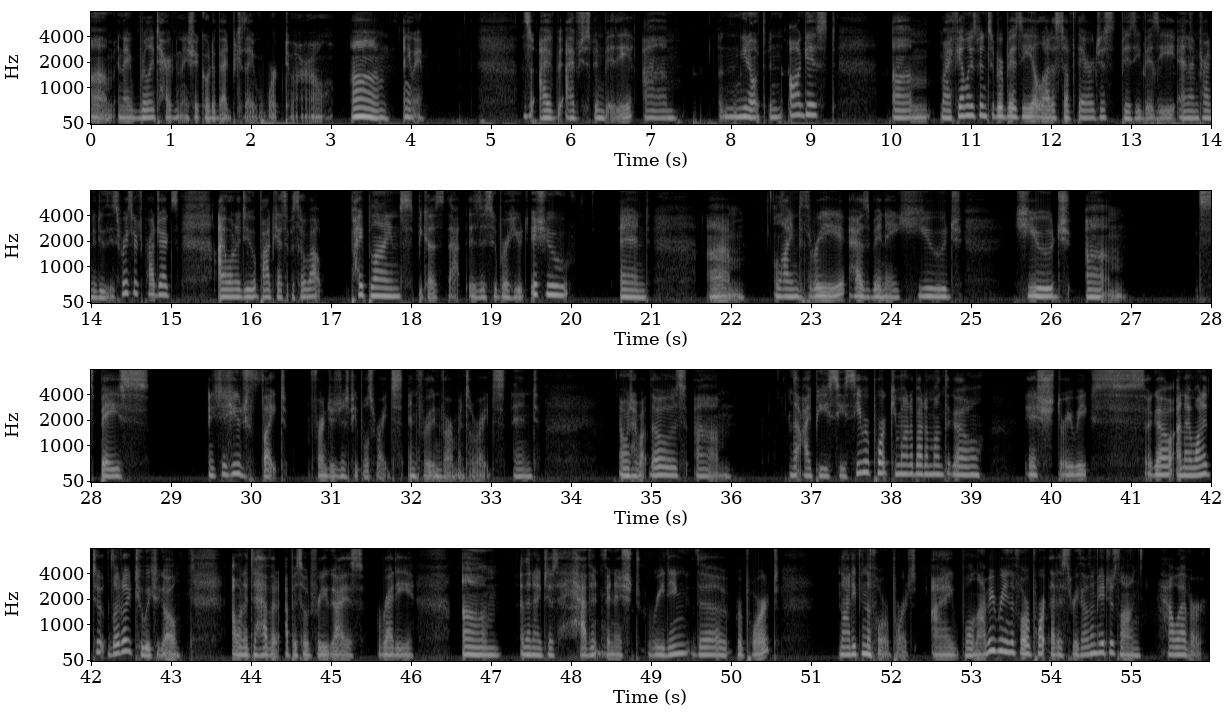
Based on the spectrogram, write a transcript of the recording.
Um, and I'm really tired and I should go to bed because I have work tomorrow. Um, anyway, I've I've just been busy. Um, you know, it's been August. Um, my family's been super busy. A lot of stuff there, just busy, busy. And I'm trying to do these research projects. I want to do a podcast episode about pipelines because that is a super huge issue, and um, line three has been a huge, huge um, space. It's a huge fight for Indigenous people's rights and for environmental rights. And I want to talk about those. Um, the IPCC report came out about a month ago ish, three weeks ago. And I wanted to, literally two weeks ago, I wanted to have an episode for you guys ready. Um, and then I just haven't finished reading the report not even the full report. I will not be reading the full report. That is 3,000 pages long. However,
